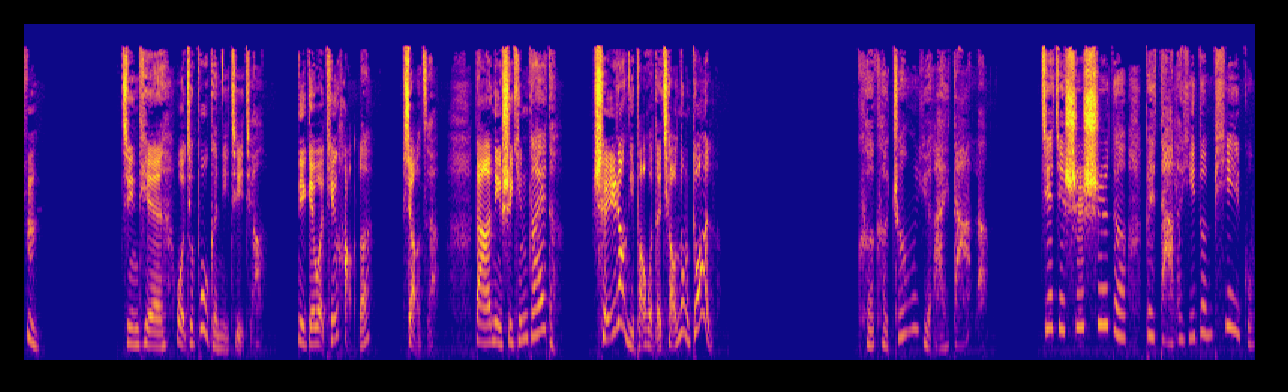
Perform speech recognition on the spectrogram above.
哼，今天我就不跟你计较。你给我听好了，小子，打你是应该的。谁让你把我的桥弄断了？”可可终于挨打了，结结实实的被打了一顿屁股，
